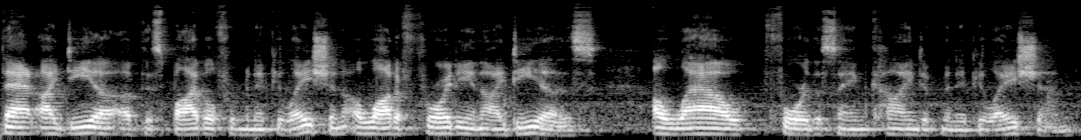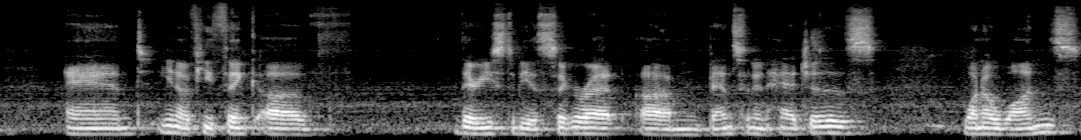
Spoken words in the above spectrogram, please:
that idea of this Bible for manipulation, a lot of Freudian ideas allow for the same kind of manipulation. And, you know, if you think of, there used to be a cigarette, um, Benson and Hedges 101s,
